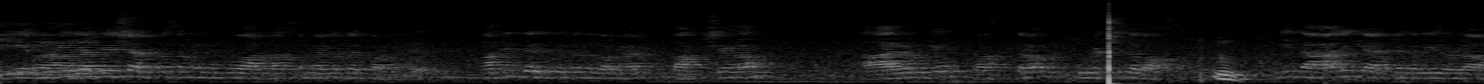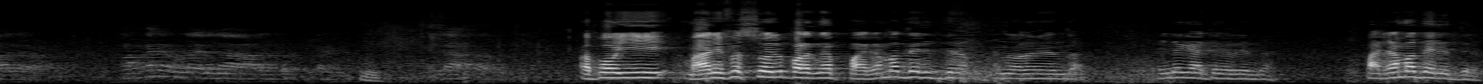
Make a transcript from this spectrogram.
ഈ ഭക്ഷണം ആരോഗ്യം വസ്ത്രം സുരക്ഷിതവാസം. ഈ നാല് കാറ്റഗറിയിലുള്ള ആളുകളാണ്. അങ്ങനെയുള്ള എല്ലാ ആളുകളും കഴിയും എല്ലാ അപ്പോൾ ഈ മാനിഫെസ്റ്റോയിൽ പറഞ്ഞ പരമദരിദ്രം എന്ന് പറയുന്നത് എന്താ? അതിന്റെ കാറ്റഗറി എന്താ? പരമദരിദ്രം.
